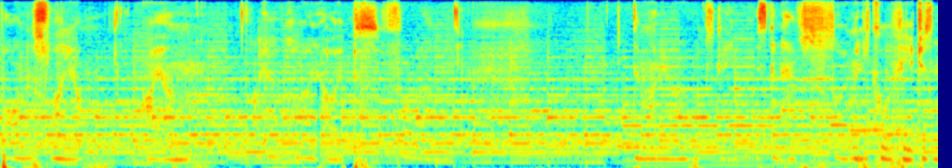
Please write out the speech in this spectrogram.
but honestly, the Money Roblox game. It's gonna have so many cool features in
